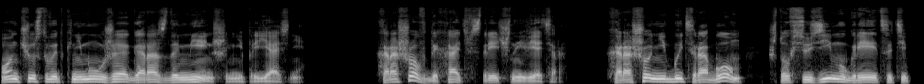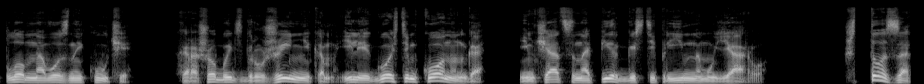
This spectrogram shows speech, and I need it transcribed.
он чувствует к нему уже гораздо меньше неприязни. Хорошо вдыхать встречный ветер. Хорошо не быть рабом, что всю зиму греется теплом навозной кучи. Хорошо быть дружинником или гостем конунга и мчаться на пир к гостеприимному ярлу. Что за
